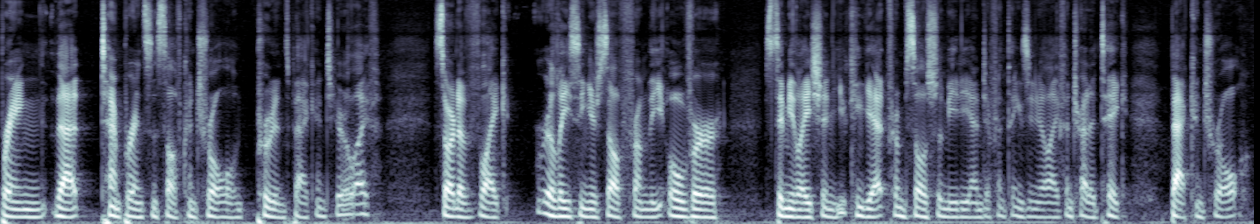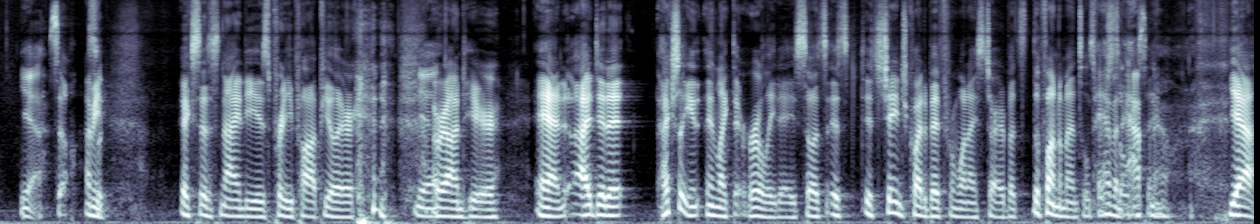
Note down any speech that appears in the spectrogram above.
bring that temperance and self control and prudence back into your life. Sort of like releasing yourself from the over stimulation you can get from social media and different things in your life and try to take back control. yeah So, I So- mean, Exodus 90 is pretty popular Yeah. around here. And I did it actually in, in like the early days. So it's, it's, it's changed quite a bit from when I started, but the fundamentals they have an app now. Yeah.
